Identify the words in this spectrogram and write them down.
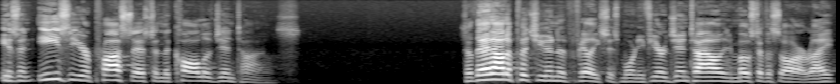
is an easier process than the call of Gentiles. So that ought to put you in a place this morning. If you're a Gentile, and most of us are, right?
